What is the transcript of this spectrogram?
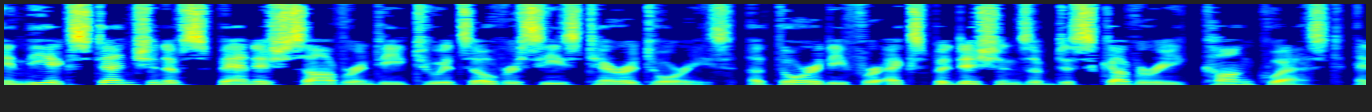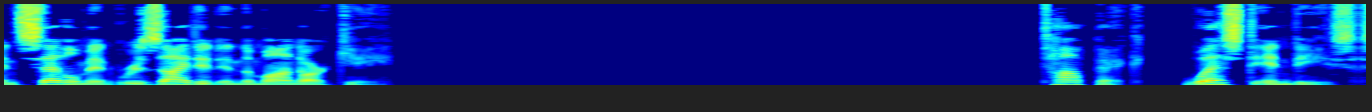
In the extension of Spanish sovereignty to its overseas territories, authority for expeditions of discovery, conquest, and settlement resided in the monarchy. West Indies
